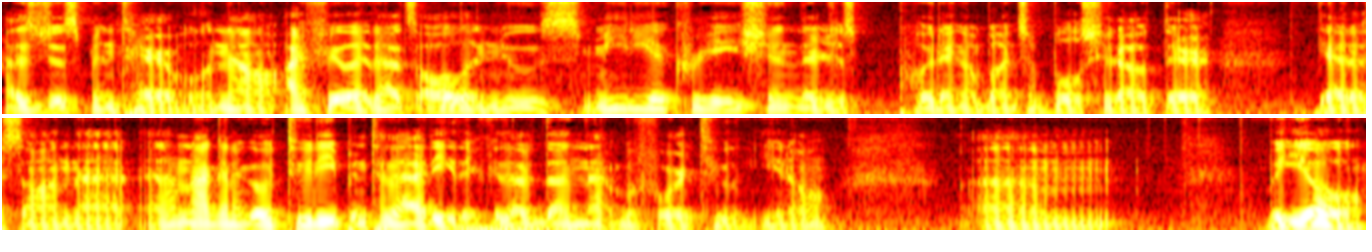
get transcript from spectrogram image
has just been terrible. And now I feel like that's all a news media creation. They're just putting a bunch of bullshit out there, get us on that. And I'm not gonna go too deep into that either because I've done that before too. You know. Um, but yo,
